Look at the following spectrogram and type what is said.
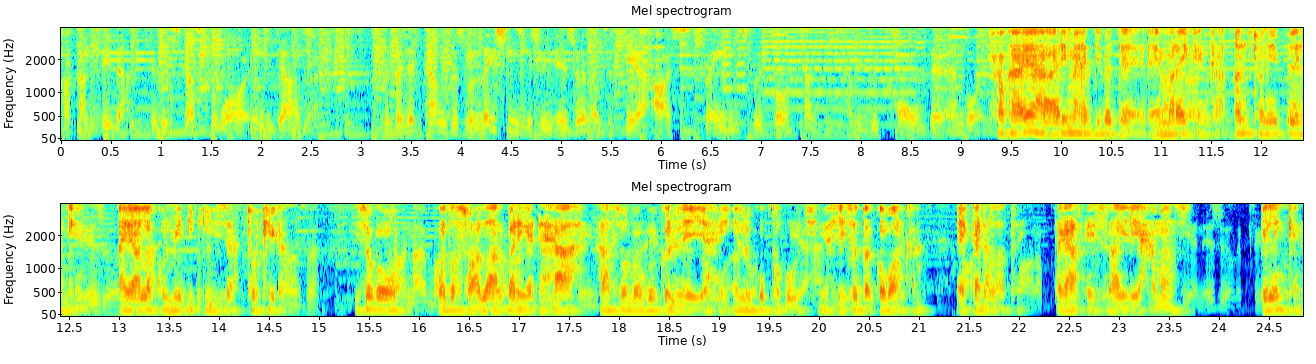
Hakan Fidan to discuss the war in Gaza. The visit comes as relations between Israel and Turkey are strained, with both countries having recalled their envoys. xogayaha arrimaha dibadda ee maraykanka antony blinken ayaa la kulmay dhigiisa turkiga isagoo wada socdaal bariga dhexe ah kaasoo looga gol leeyahay in lagu qaboojiyo xiisadda gobolka ee ka dhalatay dagaalka israa'iil iyo xamaas blinken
